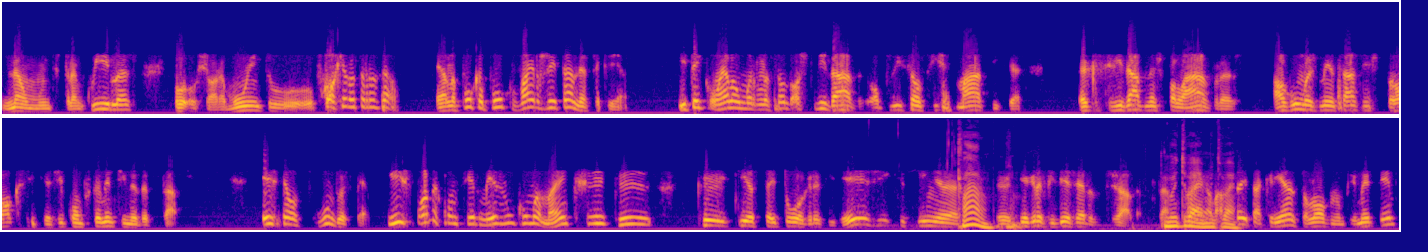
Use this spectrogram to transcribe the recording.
não muito tranquilas, ou chora muito, ou por qualquer outra razão. Ela, pouco a pouco, vai rejeitando essa criança. E tem com ela uma relação de hostilidade, oposição sistemática, agressividade nas palavras, algumas mensagens tóxicas e comportamentos inadaptados. Este é o segundo aspecto. E isto pode acontecer mesmo com uma mãe que, que, que, que aceitou a gravidez e que tinha claro. que a gravidez era desejada. Portanto, muito bem, ela muito bem. aceita a criança logo no primeiro tempo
